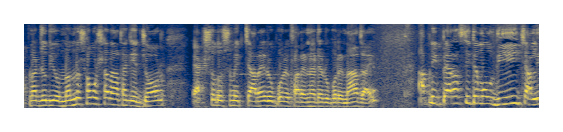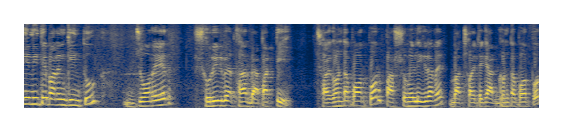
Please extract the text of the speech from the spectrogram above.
আপনার যদি অন্যান্য সমস্যা না থাকে, জ্বর একশো দশমিক চারের উপরে ফারেনহাইটের উপরে না যায়, আপনি প্যারাসিটামল দিয়েই চালিয়ে নিতে পারেন কিন্তু জ্বরের শরীর ব্যথার ব্যাপারটি ছয় ঘণ্টা পর পর পাঁচশো মিলিগ্রামের বা ছয় থেকে আট ঘণ্টা পর পর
